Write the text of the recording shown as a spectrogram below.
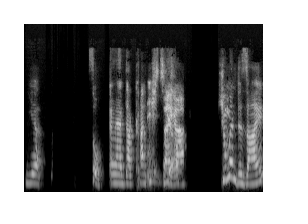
hier? So, äh, da kann ich Zeiger. Human Design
